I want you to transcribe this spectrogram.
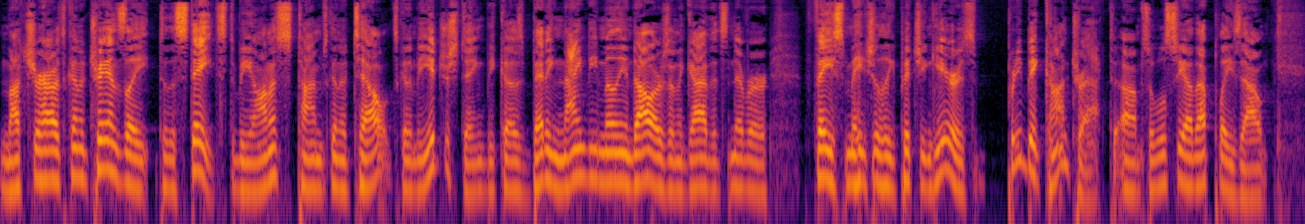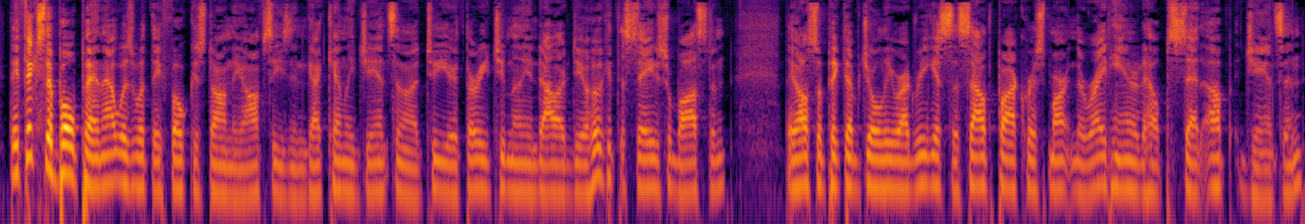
I'm not sure how it's going to translate to the States, to be honest. Time's going to tell. It's going to be interesting because betting $90 million on a guy that's never faced Major League pitching here is a pretty big contract. Um, so we'll see how that plays out. They fixed their bullpen. That was what they focused on the offseason. Got Kenley Jansen on a two year, $32 million deal. He'll get the saves for Boston. They also picked up Joely Rodriguez, the southpaw, Chris Martin, the right-hander, to help set up Jansen.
